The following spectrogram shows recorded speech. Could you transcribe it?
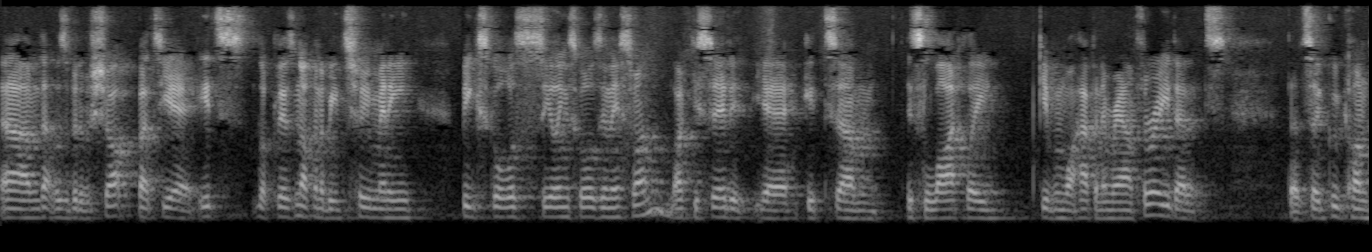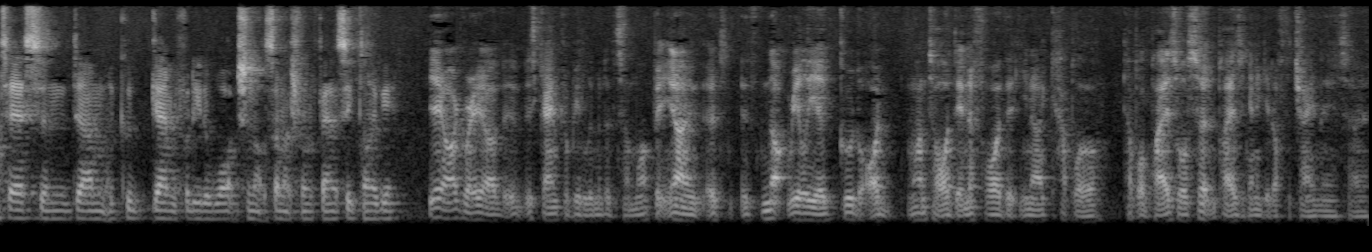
um, that was a bit of a shock, but yeah, it's look. There's not going to be too many big scores, ceiling scores in this one. Like you said, it, yeah, it's um, it's likely, given what happened in round three, that it's that's a good contest and um, a good game of footy to watch, not so much from a fantasy point of view. Yeah, I agree. Uh, this game could be limited somewhat, but you know, it's it's not really a good one to identify that you know a couple of couple of players or certain players are going to get off the chain there. So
